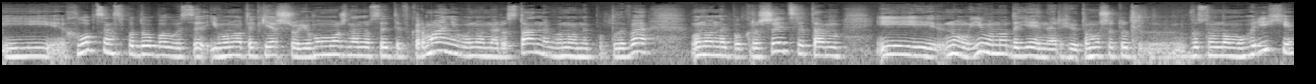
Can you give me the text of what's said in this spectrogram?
і хлопцям сподобалося, і воно таке, що його можна носити в кармані, воно не розтане, воно не попливе, воно не покрошиться там, і, ну, і воно дає енергію, тому що тут в основному горіхи.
